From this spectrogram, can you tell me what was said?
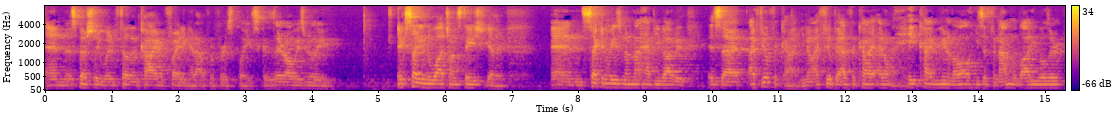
and especially when Phil and Kai are fighting it out for first place because they're always really exciting to watch on stage together. And second reason I'm not happy about it is that I feel for Kai. You know, I feel bad for Kai. I don't hate Kai Greene at all. He's a phenomenal bodybuilder.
